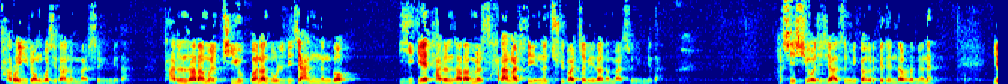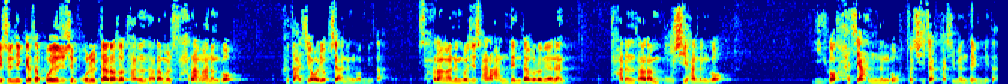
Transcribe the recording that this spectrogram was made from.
바로 이런 것이라는 말씀입니다. 다른 사람을 비웃거나 놀리지 않는 것, 이게 다른 사람을 사랑할 수 있는 출발점이라는 말씀입니다. 훨씬 쉬워지지 않습니까? 그렇게 된다 그러면은 예수님께서 보여주신 본을 따라서 다른 사람을 사랑하는 것, 그다지 어렵지 않은 겁니다. 사랑하는 것이 잘 안 된다 그러면은 다른 사람 무시하는 거, 이거 하지 않는 것부터 시작하시면 됩니다.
